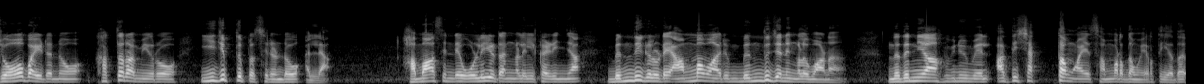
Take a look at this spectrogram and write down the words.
ജോ ബൈഡനോ ഖത്തർ അമീറോ ഈജിപ്ത് പ്രസിഡന്റോ അല്ല. ഹമാസിന്റെ ഒളിയിടങ്ങളിൽ കഴിഞ്ഞ ബന്ദികളുടെ അമ്മമാരും ബന്ധുജനങ്ങളുമാണ് നെതന്യാഹുവിനുമേൽ അതിശക്തമായ സമ്മർദ്ദമുയർത്തിയത്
